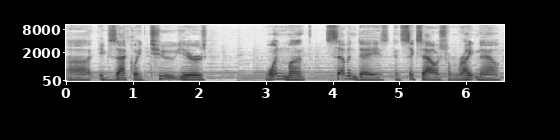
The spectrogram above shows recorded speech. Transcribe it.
uh, exactly two years, one month, seven days and six hours from right now,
